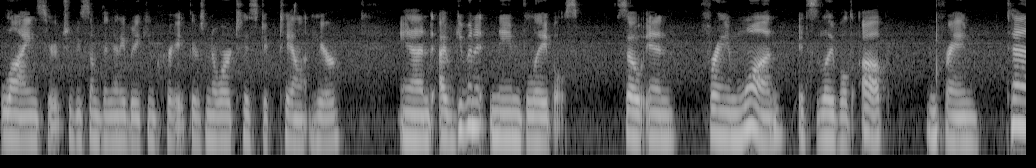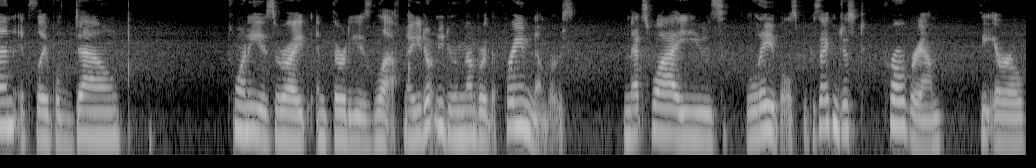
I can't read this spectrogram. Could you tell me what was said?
lines here. It should be something anybody can create. There's no artistic talent here. And I've given it named labels. So in frame 1, it's labeled up. In frame 10, it's labeled down. 20 is right and 30 is left. Now you don't need to remember the frame numbers. And that's why I use labels, because I can just program the arrow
